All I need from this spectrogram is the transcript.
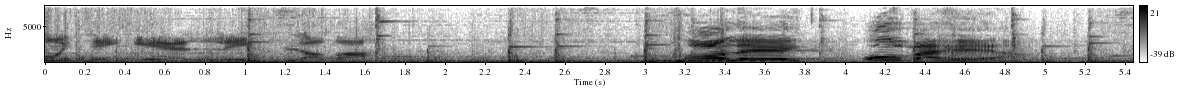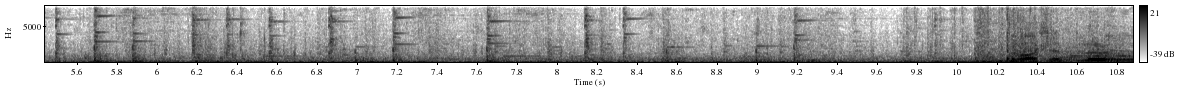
Pointy ear, leaf lover. Molly, over here! coba set dulu.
